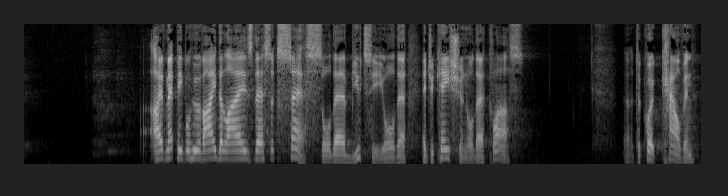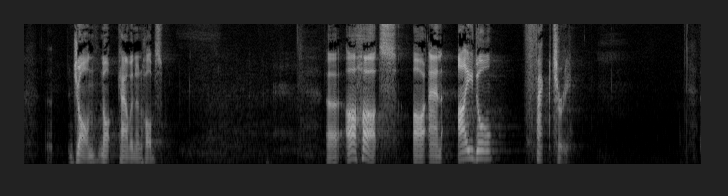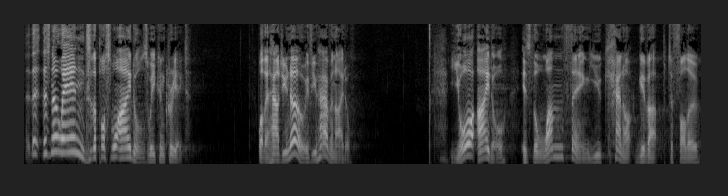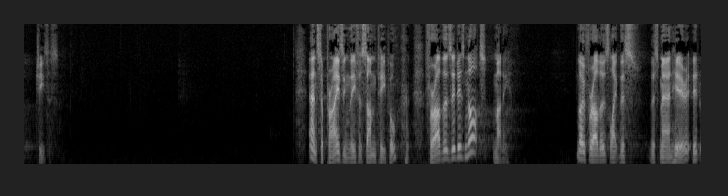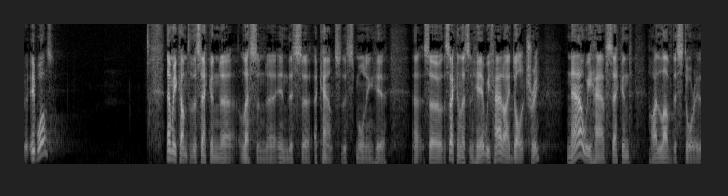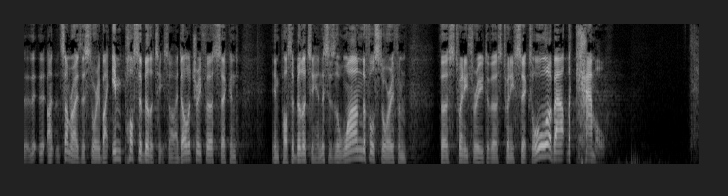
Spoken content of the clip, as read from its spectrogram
I have met people who have idolized their success or their beauty or their education or their class. Uh, to quote Calvin, John, not Calvin and Hobbes, uh, our hearts are an idol factory. There's no end to the possible idols we can create. Well, then, how do you know if you have an idol? Your idol is the one thing you cannot give up to follow Jesus. And surprisingly, for some people, for others, it is not money. Though for others, like this, this man here, it, it was. Then we come to the second uh, lesson uh, in this uh, account this morning here. Uh, so, the second lesson here we've had idolatry. Now we have, second, oh, I love this story. I summarize this story by impossibility. So, idolatry first, second, impossibility. And this is the wonderful story from verse 23 to verse 26, all about the camel.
